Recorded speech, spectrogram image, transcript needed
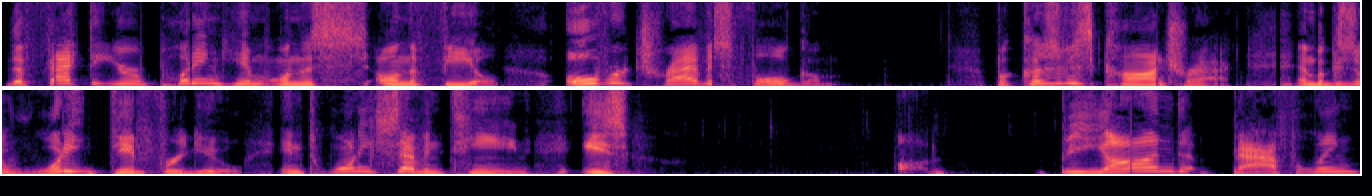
The fact that you're putting him on the on the field over Travis Fulgham because of his contract and because of what he did for you in 2017 is uh, beyond baffling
